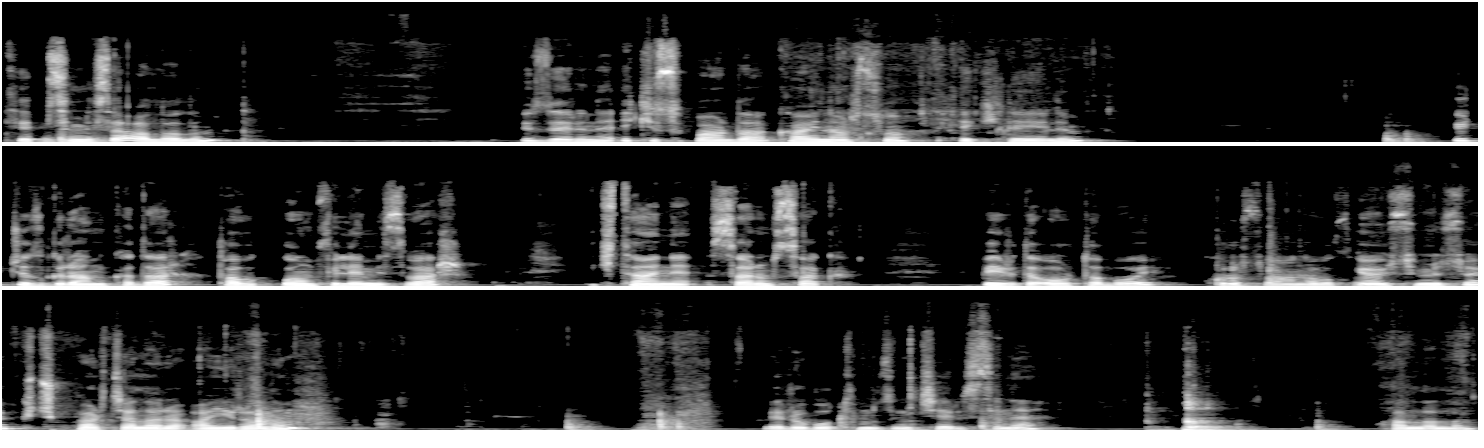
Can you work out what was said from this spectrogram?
tepsimize alalım. Üzerine 2 su bardağı kaynar su ekleyelim. 300 gram kadar tavuk bonfilemiz var. 2 tane sarımsak, bir de orta boy kuru soğanımız Tavuk göğsümüzü küçük parçalara ayıralım. Ve robotumuzun içerisine alalım.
